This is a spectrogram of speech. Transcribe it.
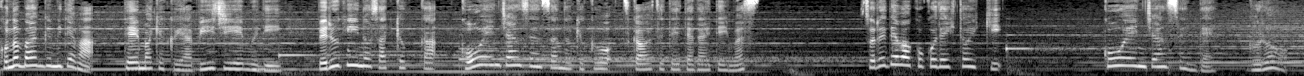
この番組ではテーマ曲や BGM にベルギーの作曲家コーエン・ジャンセンさんの曲を使わせていただいています。それではここで一息。コーエン・ジャンセンで「グロー」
